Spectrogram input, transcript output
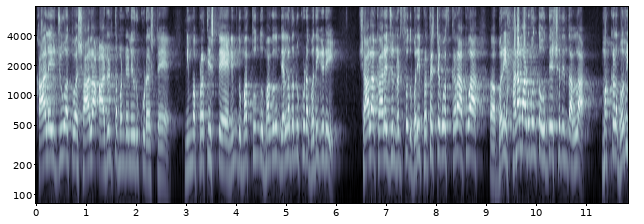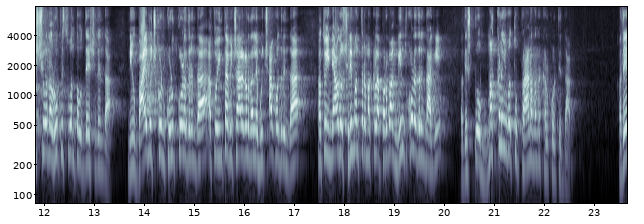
ಕಾಲೇಜು ಅಥವಾ ಶಾಲಾ ಆಡಳಿತ ಮಂಡಳಿಯವರು ಕೂಡ ಅಷ್ಟೇ. ನಿಮ್ಮ ಪ್ರತಿಷ್ಠೆ ನಿಮ್ಮದು ಮತ್ತೊಂದು ಮಗದೊಂದು ಎಲ್ಲವನ್ನು ಕೂಡ ಬದಿಗಿಡಿ. ಶಾಲಾ ಕಾಲೇಜು ನಡೆಸೋದು ಬರೀ ಪ್ರತಿಷ್ಠೆಗೋಸ್ಕರ ಅಥವಾ ಬರೀ ಹಣ ಮಾಡುವಂಥ ಉದ್ದೇಶದಿಂದ ಅಲ್ಲ, ಮಕ್ಕಳ ಭವಿಷ್ಯವನ್ನು ರೂಪಿಸುವಂಥ ಉದ್ದೇಶದಿಂದ. ನೀವು ಬಾಯಿ ಮುಚ್ಕೊಂಡು ಕುಳಿತುಕೊಳ್ಳೋದ್ರಿಂದ ಅಥವಾ ಇಂಥ ವಿಚಾರಗಳಲ್ಲೇ ಮುಚ್ಚಾಕೋದ್ರಿಂದ ಅಥವಾ ಇನ್ಯಾವುದೋ ಶ್ರೀಮಂತರ ಮಕ್ಕಳ ಪರವಾಗಿ ನಿಂತ್ಕೊಳ್ಳೋದ್ರಿಂದಾಗಿ ಅದೆಷ್ಟೋ ಮಕ್ಕಳು ಇವತ್ತು ಪ್ರಾಣವನ್ನು ಕಳ್ಕೊಳ್ತಿದ್ದಾರೆ. ಅದೇ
